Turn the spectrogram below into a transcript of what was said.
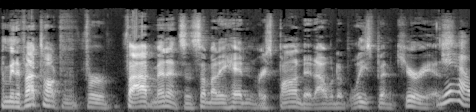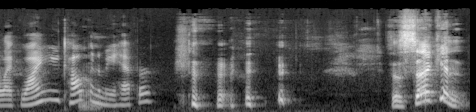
I mean, if I talked for, five minutes and somebody hadn't responded, I would have at least been curious. Yeah, like, why are you talking to me, Heifer? The second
